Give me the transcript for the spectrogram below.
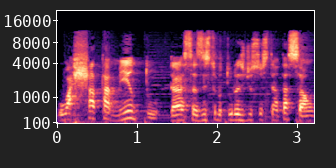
o achatamento dessas estruturas de sustentação,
